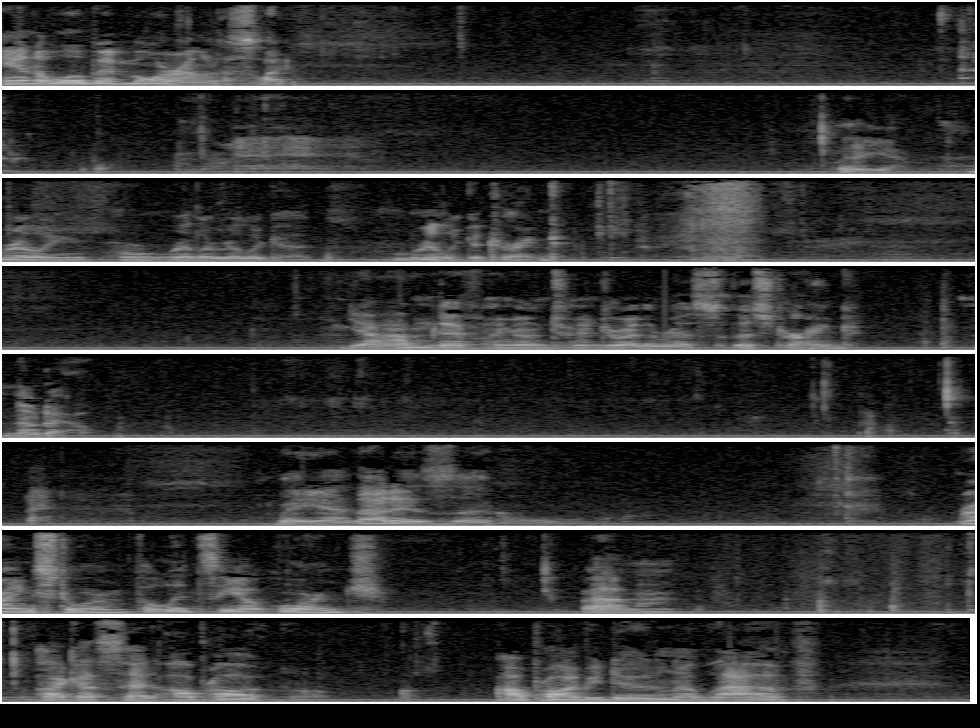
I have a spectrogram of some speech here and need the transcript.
and a little bit more, honestly. But yeah, really, really, really good. Really good drink. Yeah, I'm definitely going to enjoy the rest of this drink. No doubt. But yeah, that is uh, Reign Storm Valencia Orange. Um, like I said, I'll probably I'll probably be doing a live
